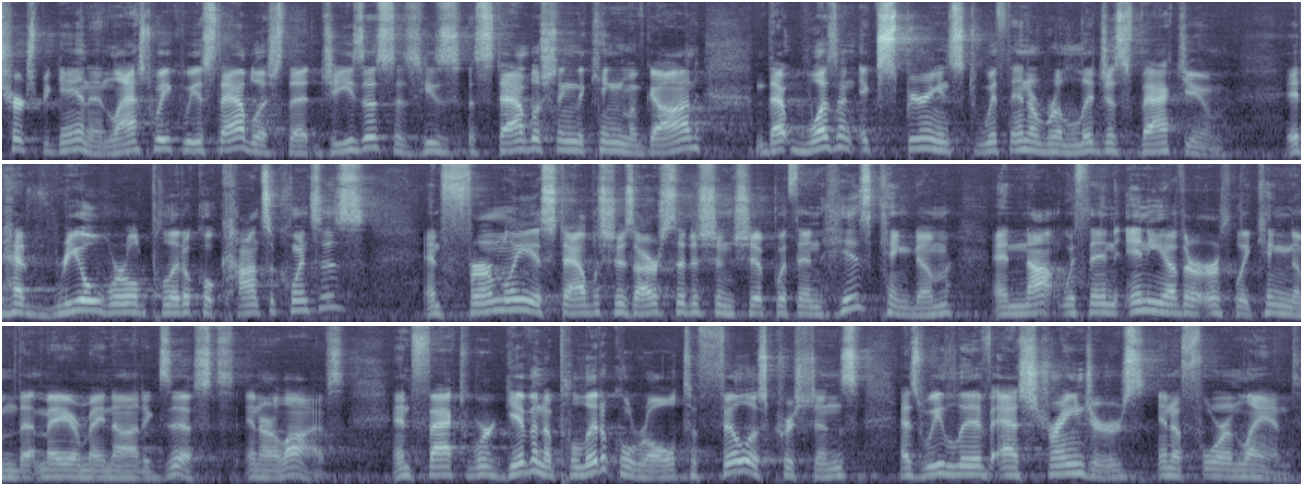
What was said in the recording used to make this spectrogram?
church began in. Last week we established that Jesus, as he's establishing the kingdom of God, that wasn't experienced within a religious vacuum. It had real world political consequences and firmly establishes our citizenship within his kingdom and not within any other earthly kingdom that may or may not exist in our lives. In fact, we're given a political role to fill as Christians as we live as strangers in a foreign land.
